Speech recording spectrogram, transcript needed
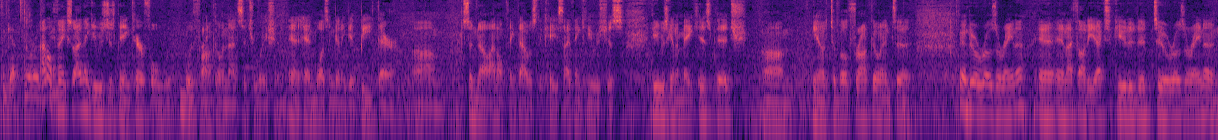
to get to I don't think so. I think he was just being careful with, with Franco in that situation and, and wasn't going to get beat there. Um, so no, I don't think that was the case. I think he was just he was going to make his pitch, um, you know, to both Franco and to into Arozarena, and, and I thought he executed it to Arozarena, and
